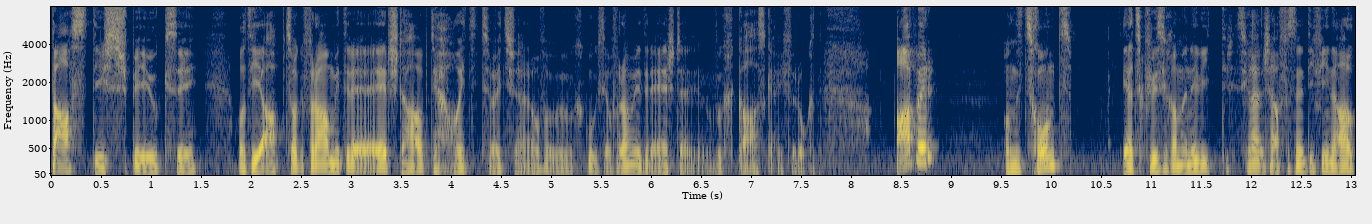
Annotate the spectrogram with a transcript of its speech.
fantastisches Spiel gewesen, wo die abgezogen, vor allem in der ersten Halbzeit, ja, heute die zweite ist auch wirklich gut gewesen, vor allem in der ersten, wirklich Gas gegeben, verrückt. Aber, und jetzt kommt, ich habe das Gefühl, sie kommen nicht weiter. Sie schaffen es nicht im Finale.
